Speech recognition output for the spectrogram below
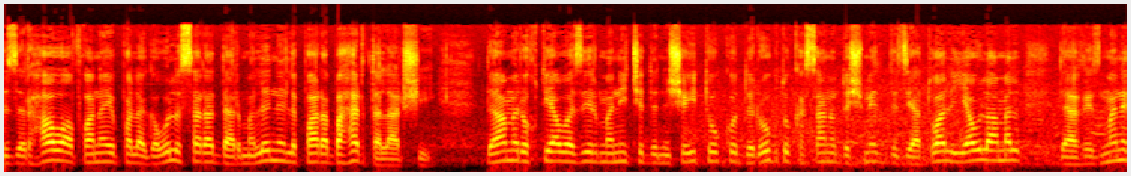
د زرهاو افغانیو په لګولو سره درملنې لپاره بهر ته لاړ شي د عامې روغتیا وزیر مني چې د نشهيي توکو د روږدو کسانو د شمېر د زیاتوالي یو لامل د اغېزمنې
